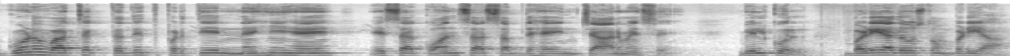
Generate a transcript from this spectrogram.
गुणवाचक तदित प्रत्यय नहीं है, ऐसा कौन सा शब्द है इन चार में से? बिल्कुल, बढ़िया दोस्तों, बढ़िया।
